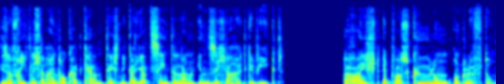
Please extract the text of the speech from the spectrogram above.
Dieser friedliche Eindruck hat Kerntechniker jahrzehntelang in Sicherheit gewiegt. Da reicht etwas Kühlung und Lüftung.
